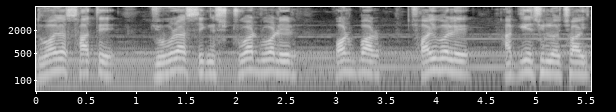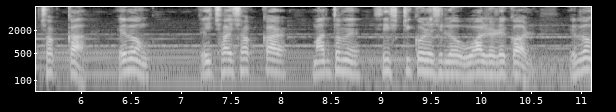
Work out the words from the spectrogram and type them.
দু হাজার সাতে যুবরাজ সিং স্টুয়ার্ট বলের পরপর ছয় বলে হাঁকিয়েছিল ছয় ছক্কা এবং এই ছয় ছক্কার মাধ্যমে সৃষ্টি করেছিল ওয়ার্ল্ড রেকর্ড এবং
